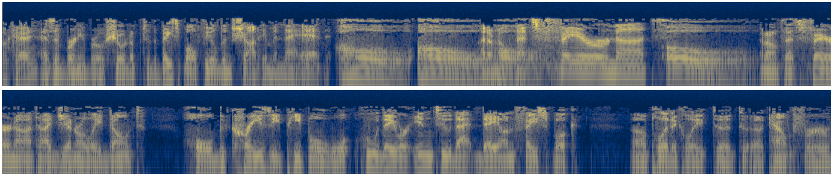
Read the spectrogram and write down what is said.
Okay. As a Bernie bro showed up to the baseball field and shot him in the head. Oh, oh. I don't know oh. if that's fair or not. Oh. I don't know if that's fair or not. I generally don't hold the crazy people wh- who they were into that day on Facebook uh, politically to, to account for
